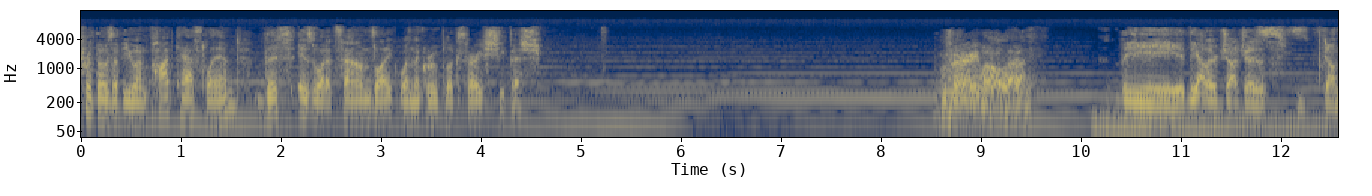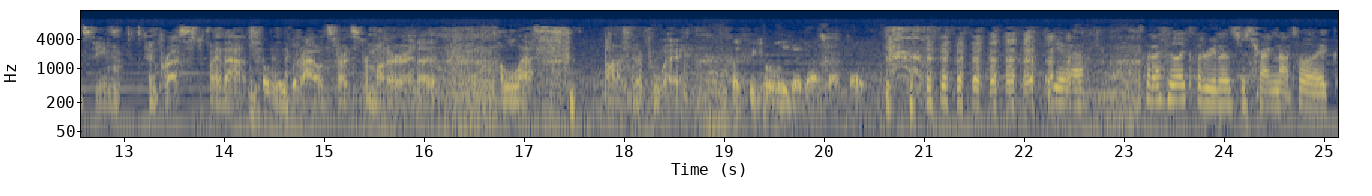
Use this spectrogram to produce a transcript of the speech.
For those of you in podcast land, this is what it sounds like when the group looks very sheepish. Very well then. The the other judges don't seem impressed by that, and the crowd starts to mutter in a, a less positive way. Like we totally did that stuff, right? Yeah. But I feel like Serena's just trying not to like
